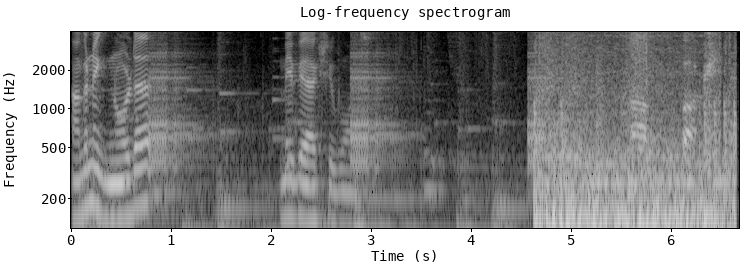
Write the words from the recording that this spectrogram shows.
I'm gonna ignore that. Maybe I actually won't. Oh, fuck.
